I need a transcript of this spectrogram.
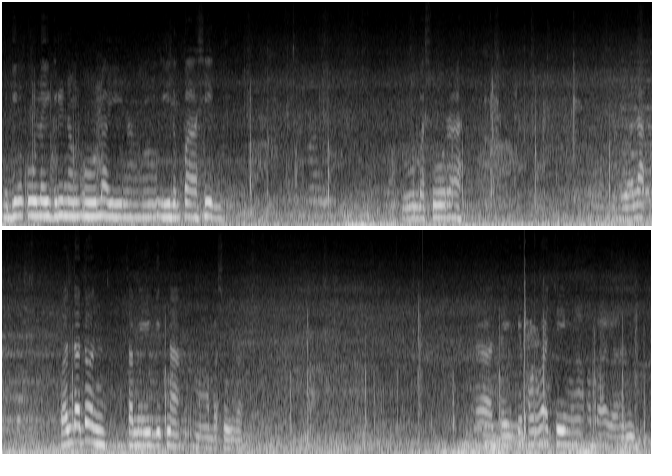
Naging kulay green ang kulay ng ilog Pasig. Mga basura. Wala. Banda doon sa may gitna mga basura. Ayan, thank you for watching mga kabayan.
